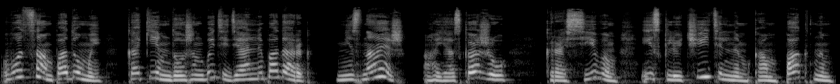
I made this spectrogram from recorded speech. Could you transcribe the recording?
«Вот сам подумай, каким должен быть идеальный подарок? Не знаешь? А я скажу. Красивым, исключительным, компактным,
